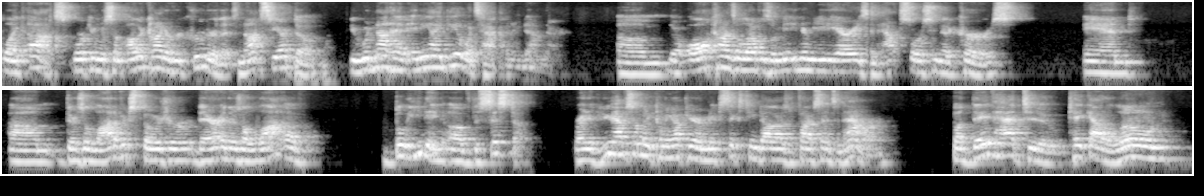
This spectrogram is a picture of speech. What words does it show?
like us, working with some other kind of recruiter that's not Cierto, you would not have any idea what's happening down there. Um, there are all kinds of levels of intermediaries and outsourcing that occurs. And um, there's a lot of exposure there, and there's a lot of bleeding of the system, right? If you have somebody coming up here and make $16.05 an hour, but they've had to take out a loan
